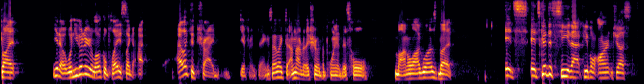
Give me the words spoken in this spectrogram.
but you know, when you go to your local place, like I, I like to try different things. I like to. I'm not really sure what the point of this whole monologue was, but it's it's good to see that people aren't just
